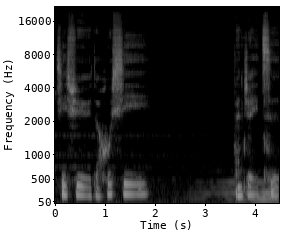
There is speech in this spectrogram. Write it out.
继续的呼吸。但这一次，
